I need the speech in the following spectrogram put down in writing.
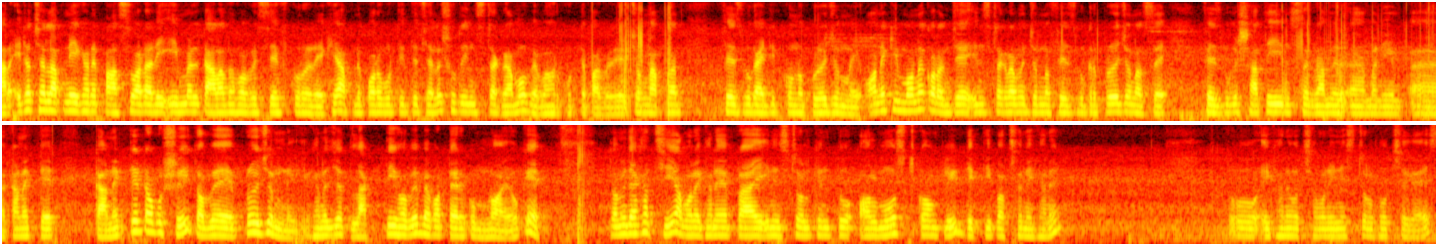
আর এটা চাইলে আপনি এখানে পাসওয়ার্ড আর ইমেলটা আলাদাভাবে সেভ করে রেখে আপনি পরবর্তীতে চাইলে শুধু ইনস্টাগ্রামও ব্যবহার করতে পারবেন। এর জন্য আপনার ফেসবুক আইডির কোনো প্রয়োজন নেই। অনেকেই মনে করেন যে ইনস্টাগ্রামের জন্য ফেসবুকের প্রয়োজন আছে। ফেসবুকের সাথেই ইনস্টাগ্রামের মানে কানেক্টেড কানেক্টেড অবশ্যই, তবে প্রয়োজন নেই। এখানে যে লাগতেই হবে ব্যাপারটা এরকম নয়, ওকে? তো আমি দেখাচ্ছি, আমার এখানে প্রায় ইনস্টল কিন্তু অলমোস্ট কমপ্লিট দেখতেই পাচ্ছেন এখানে। তো এখানে হচ্ছে আমার ইনস্টল হচ্ছে গ্যাস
